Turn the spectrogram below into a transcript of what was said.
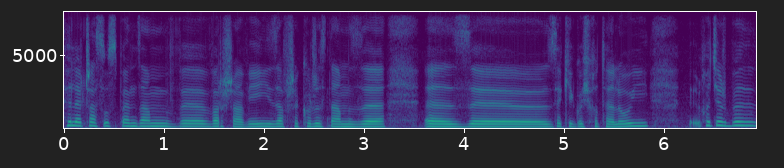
tyle czasu spędzam w Warszawie i zawsze korzystam z, e, z, z jakiegoś hotelu i chociażby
